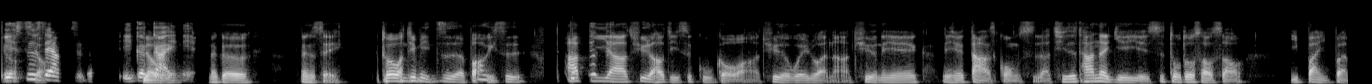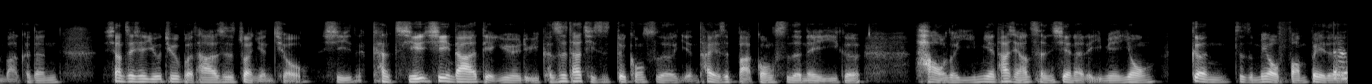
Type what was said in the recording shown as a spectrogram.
也是这样子的一个概念。那个那个谁，突然忘记名字了，不好意思。阿弟啊，去了好几次 Google 啊，去了微软啊，去了那些那些大公司啊。其实他那也也是多多少少一半一半吧。可能像这些 YouTuber，他是赚眼球，吸看吸吸引大家点阅率。可是他其实对公司而言，他也是把公司的那一个好的一面，他想要呈现来的一面，用更就是没有防备的的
